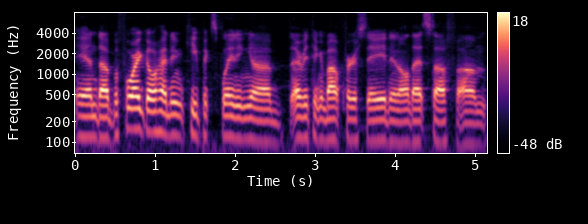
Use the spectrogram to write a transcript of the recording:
And uh, before I go ahead and keep explaining uh, everything about first aid and all that stuff, um,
